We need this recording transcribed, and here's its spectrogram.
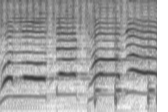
হলো দেখা রে।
